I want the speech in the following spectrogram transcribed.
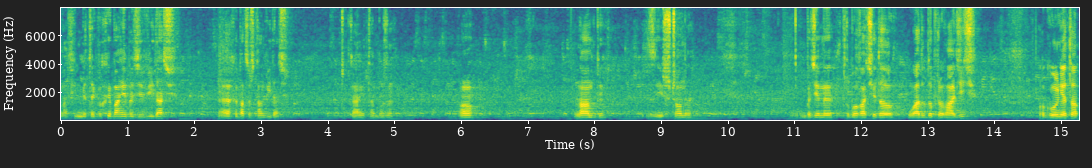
Na filmie tego chyba nie będzie widać. E, chyba coś tam widać. Czekaj, tam może. O, lampy zniszczone. Będziemy próbować je do ładu doprowadzić. Ogólnie to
